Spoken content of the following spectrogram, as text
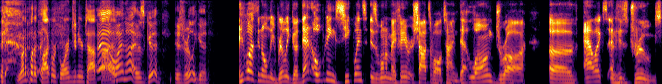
You want to put a Clockwork Orange in your top Yeah, five? why not? It was good. It was really good. It wasn't only really good. That opening sequence is one of my favorite shots of all time. That long draw of Alex and his droogs.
